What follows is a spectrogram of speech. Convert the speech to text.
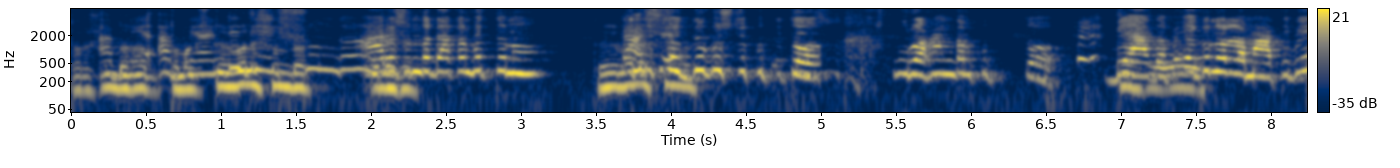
তোর সুন্দর তোমাকে তুমি বলে সুন্দর আরে সুন্দর ডাকান পেত না। তুমি বলে চোদ্দ গোষ্ঠী কুত্তো? পুরো হান্দাম কুত্তো। বেয়াদব। এগুলো মাতিবে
